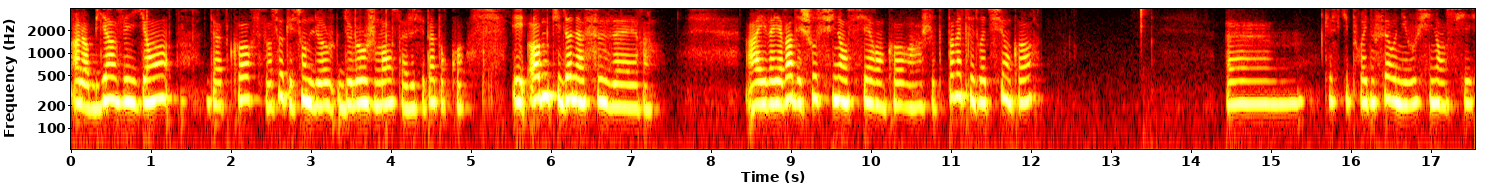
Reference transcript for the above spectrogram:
Alors, bienveillant, d'accord, c'est pour aux questions de, logement, ça, je sais pas pourquoi. Et homme qui donne un feu vert. Ah, il va y avoir des choses financières encore. Hein. Je ne peux pas mettre le doigt dessus encore. Euh, qu'est-ce qu'il pourrait nous faire au niveau financier?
